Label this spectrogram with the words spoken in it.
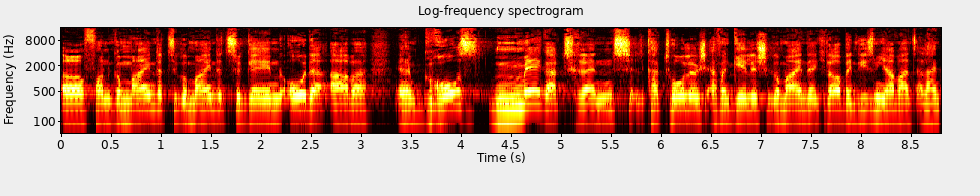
äh, von Gemeinde zu Gemeinde zu gehen oder aber in einem großen Megatrend, katholisch-evangelische Gemeinde. Ich glaube, in diesem Jahr waren es allein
